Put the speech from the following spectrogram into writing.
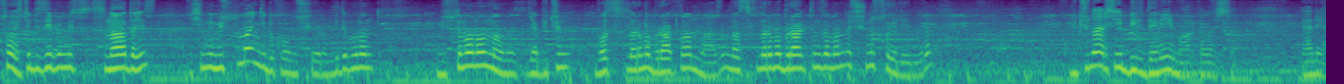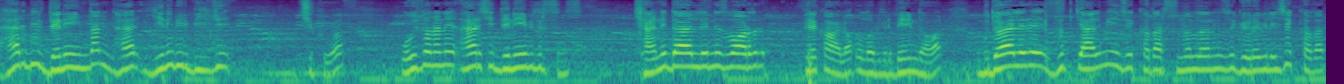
Sonuçta biz hepimiz sınavdayız. Şimdi Müslüman gibi konuşuyorum. Bir de bunun Müslüman olmamız, ya bütün vasıflarımı bırakmam lazım. Vasıflarımı bıraktığım zaman da şunu söyleyebilirim. Bütün her şey bir deneyim arkadaşlar. Yani her bir deneyimden her yeni bir bilgi çıkıyor. O yüzden hani her şeyi deneyebilirsiniz. Kendi değerleriniz vardır. Pekala olabilir. Benim de var. Bu değerlere zıt gelmeyecek kadar sınırlarınızı görebilecek kadar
